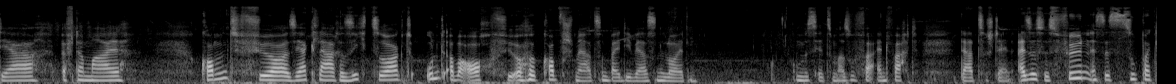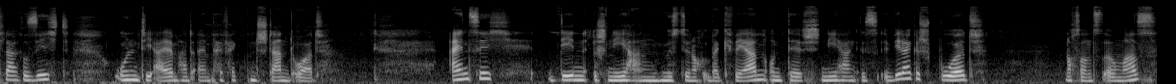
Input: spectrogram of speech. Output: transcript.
der öfter mal kommt, für sehr klare Sicht sorgt und aber auch für Kopfschmerzen bei diversen Leuten um es jetzt mal so vereinfacht darzustellen. Also es ist Föhn, es ist super klare Sicht und die Alm hat einen perfekten Standort. Einzig den Schneehang müsst ihr noch überqueren und der Schneehang ist weder gespurt noch sonst irgendwas.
